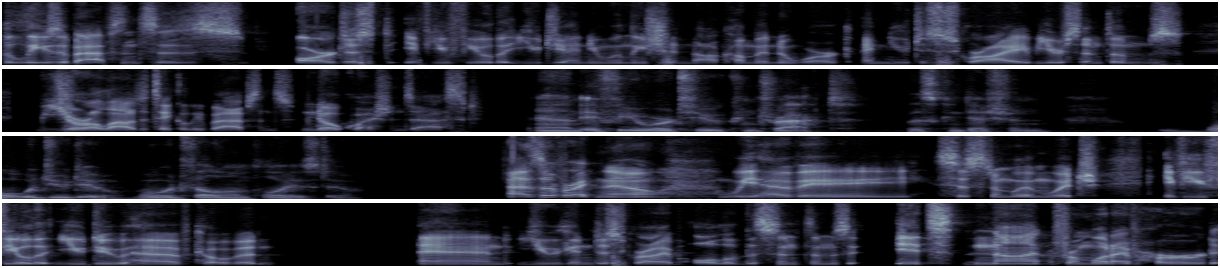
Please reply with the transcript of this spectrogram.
the leaves of absences are just if you feel that you genuinely should not come into work and you describe your symptoms, you're allowed to take a leave of absence. No questions asked. And if you were to contract this condition, what would you do? What would fellow employees do? As of right now, we have a system in which if you feel that you do have COVID and you can describe all of the symptoms, it's not, from what I've heard,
